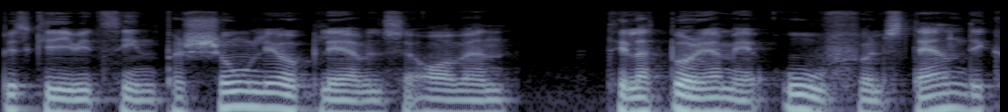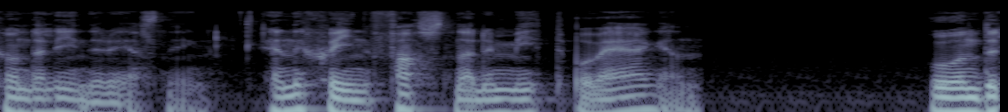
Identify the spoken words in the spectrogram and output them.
beskrivit sin personliga upplevelse av en, till att börja med, ofullständig kundaliniresning. Energin fastnade mitt på vägen. Och under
